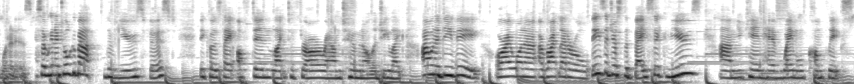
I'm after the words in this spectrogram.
what it is. So we're going to talk about the views first because they often like to throw around terminology like I want a DV or I want a, a right lateral. These are just the basic views. Um, you can have way more complex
